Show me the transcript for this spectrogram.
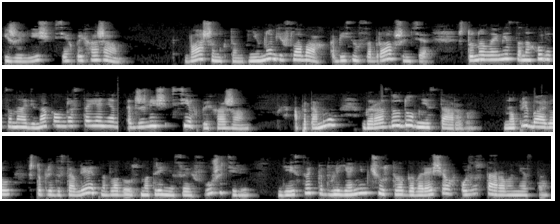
и жилищ всех прихожан. Вашингтон в немногих словах объяснил собравшимся, что новое место находится на одинаковом расстоянии от жилищ всех прихожан, а потому гораздо удобнее старого но прибавил, что предоставляет на благоусмотрение своих слушателей действовать под влиянием чувства, говорящего в пользу старого места,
